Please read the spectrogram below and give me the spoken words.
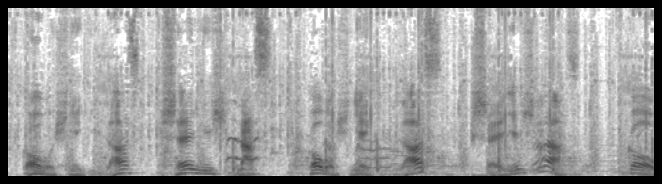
W koło śniegi las, przenieś nas. Koło śniegi las, przenieś nas. W koło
